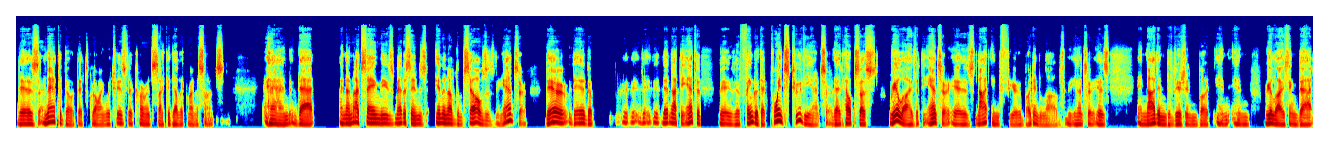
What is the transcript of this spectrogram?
there's an antidote that's growing, which is the current psychedelic renaissance. Mm-hmm. And that, and I'm not saying these medicines in and of themselves is the answer. Mm-hmm. They're they're the they're not the answer. They're the finger that points to the answer that helps us realize that the answer is not in fear but in love. The answer is and not in division, but in in realizing that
